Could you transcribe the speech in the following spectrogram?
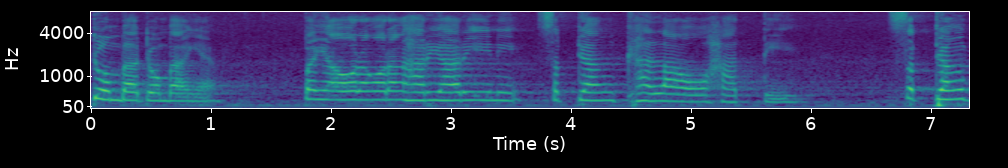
domba-dombanya. Banyak orang-orang hari-hari ini sedang galau hati. Sedang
